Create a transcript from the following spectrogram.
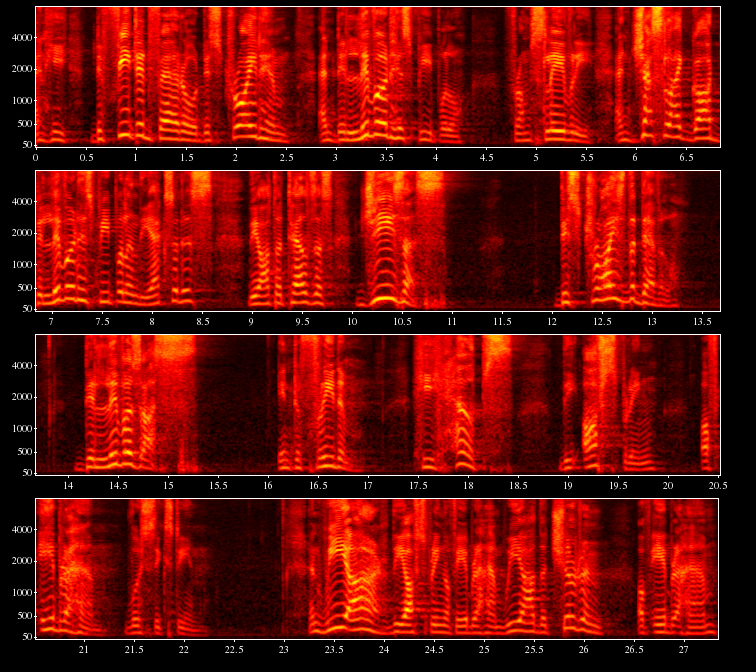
And he defeated Pharaoh, destroyed him, and delivered his people from slavery. And just like God delivered his people in the Exodus, the author tells us Jesus destroys the devil, delivers us into freedom. He helps the offspring of Abraham, verse 16. And we are the offspring of Abraham. We are the children of Abraham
